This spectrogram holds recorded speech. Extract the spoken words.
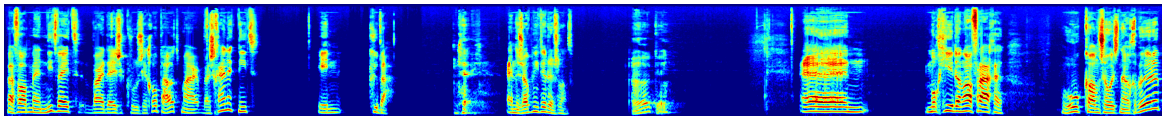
Waarvan men niet weet waar deze crew zich ophoudt, maar waarschijnlijk niet in Cuba. Nee. En dus ook niet in Rusland. Oké. En mocht je je dan afvragen, hoe kan zoiets nou gebeuren?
